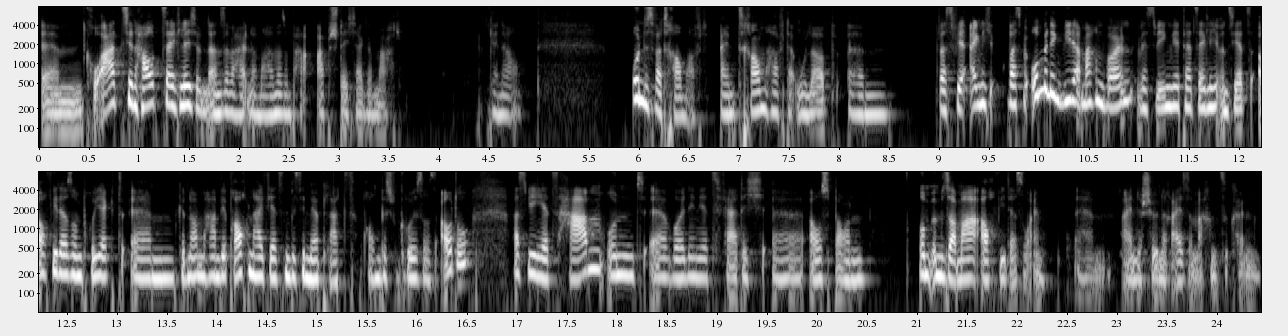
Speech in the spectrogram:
ähm, Kroatien hauptsächlich und dann sind wir halt nochmal so ein paar Abstecher gemacht. Genau. Und es war traumhaft. Ein traumhafter Urlaub. Ähm, was wir eigentlich, was wir unbedingt wieder machen wollen, weswegen wir tatsächlich uns jetzt auch wieder so ein Projekt ähm, genommen haben. Wir brauchen halt jetzt ein bisschen mehr Platz, brauchen ein bisschen größeres Auto, was wir jetzt haben und äh, wollen den jetzt fertig äh, ausbauen, um im Sommer auch wieder so ein, ähm, eine schöne Reise machen zu können.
